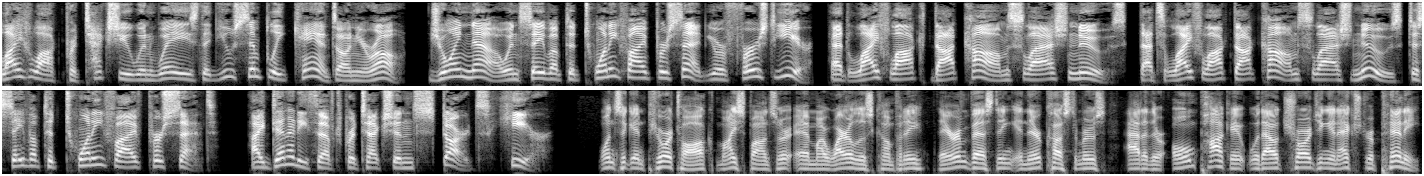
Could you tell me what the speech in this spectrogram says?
Lifelock protects you in ways that you simply can't on your own. Join now and save up to 25% your first year at lifelock.com slash news. That's lifelock.com slash news to save up to 25%. Identity theft protection starts here. Once again, Pure Talk, my sponsor and my wireless company, they're investing in their customers out of their own pocket without charging an extra penny.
